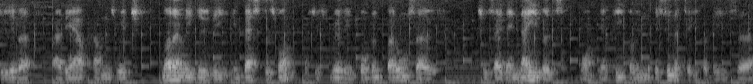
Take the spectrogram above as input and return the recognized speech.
deliver uh, the outcomes which not only do the investors want, which is really important, but also, should we say, their neighbours want, you know, people in the vicinity of these uh,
